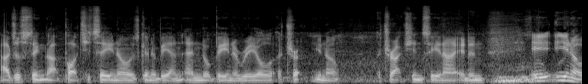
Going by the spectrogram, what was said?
I just think that Pochettino is going to be an, end up being a real, attra- you know, attraction to United, and it, you know,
